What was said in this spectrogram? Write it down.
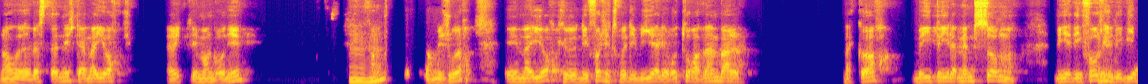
là, cette année, j'étais à Majorque avec Clément Grenier, mmh dans mes joueurs. Et Majorque, des fois, j'ai trouvé des billets aller-retour à 20 balles. D'accord? Mais ils payaient la même somme Mais il y a des fois où j'avais des billets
